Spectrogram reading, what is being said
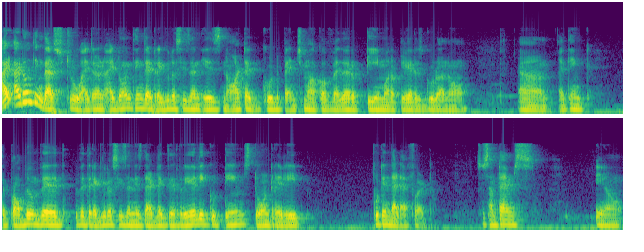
I, I don't think that's true. I don't I don't think that regular season is not a good benchmark of whether a team or a player is good or no. Um, I think the problem with with regular season is that like the really good teams don't really put in that effort. So sometimes, you know,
